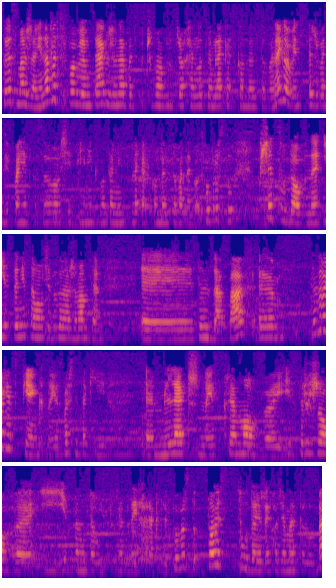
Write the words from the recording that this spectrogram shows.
To jest marzenie. Nawet powiem tak, że nawet wyczuwam trochę nutę mleka skondensowanego, więc też będzie fajnie wpasowywał się filmik z nutami mleka skondensowanego. Jest po prostu przecudowny jestem niesamowicie zadowolona, że mam ten, e, ten zapach. E, ten zapach jest piękny, jest właśnie taki mleczny, jest kremowy, jest ryżowy i jest nuta whisky, która dodaje charakteru. Po prostu to jest cudo, jeżeli chodzi o markę Lubin.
